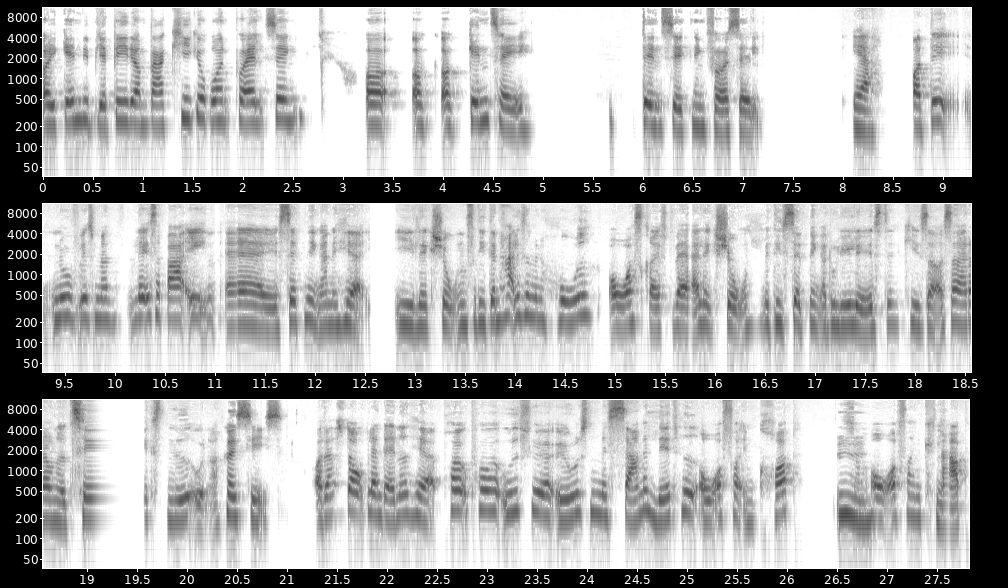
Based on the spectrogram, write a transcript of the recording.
og igen, vi bliver bedt om bare at kigge rundt på alting, og, og, og gentage den sætning for os selv. Ja, og det, nu hvis man læser bare en af sætningerne her i lektionen, fordi den har ligesom en hovedoverskrift hver lektion med de sætninger, du lige læste, Kisser, og så er der jo noget tekst nedunder. Præcis. Og der står blandt andet her, prøv på at udføre øvelsen med samme lethed over for en krop, mm. som over for en knap.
